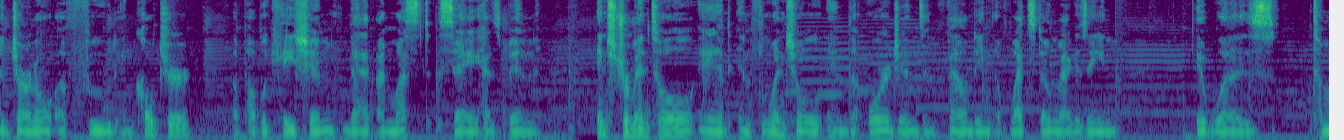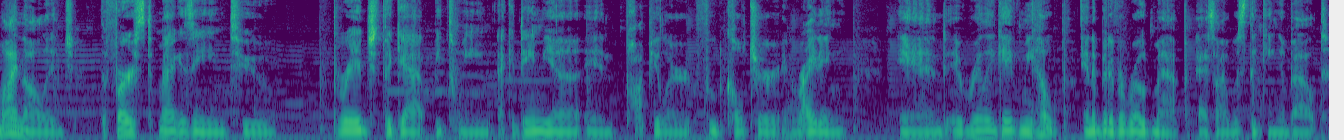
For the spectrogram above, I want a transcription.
the Journal of Food and Culture, a publication that I must say has been instrumental and influential in the origins and founding of Whetstone magazine. It was, to my knowledge, the first magazine to bridge the gap between academia and popular food culture and writing. And it really gave me hope and a bit of a roadmap as I was thinking about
